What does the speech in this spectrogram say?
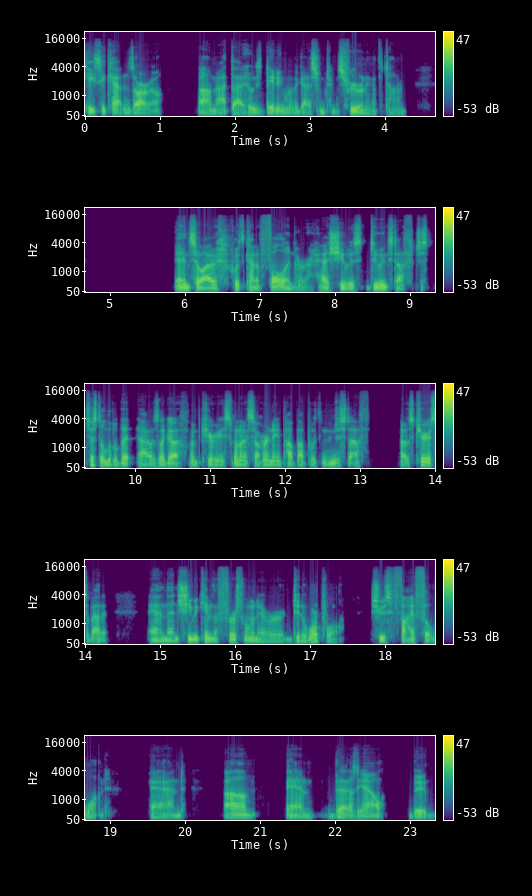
Kacy Catanzaro um, at that, who was dating one of the guys from Tempest Free Running at the time. And so I was kind of following her as she was doing stuff, just just a little bit. I was like, oh, I'm curious. When I saw her name pop up with ninja stuff, I was curious about it. And then she became the first woman to ever do the warp wall. She was five foot one, and um, and the Bloody hell. the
